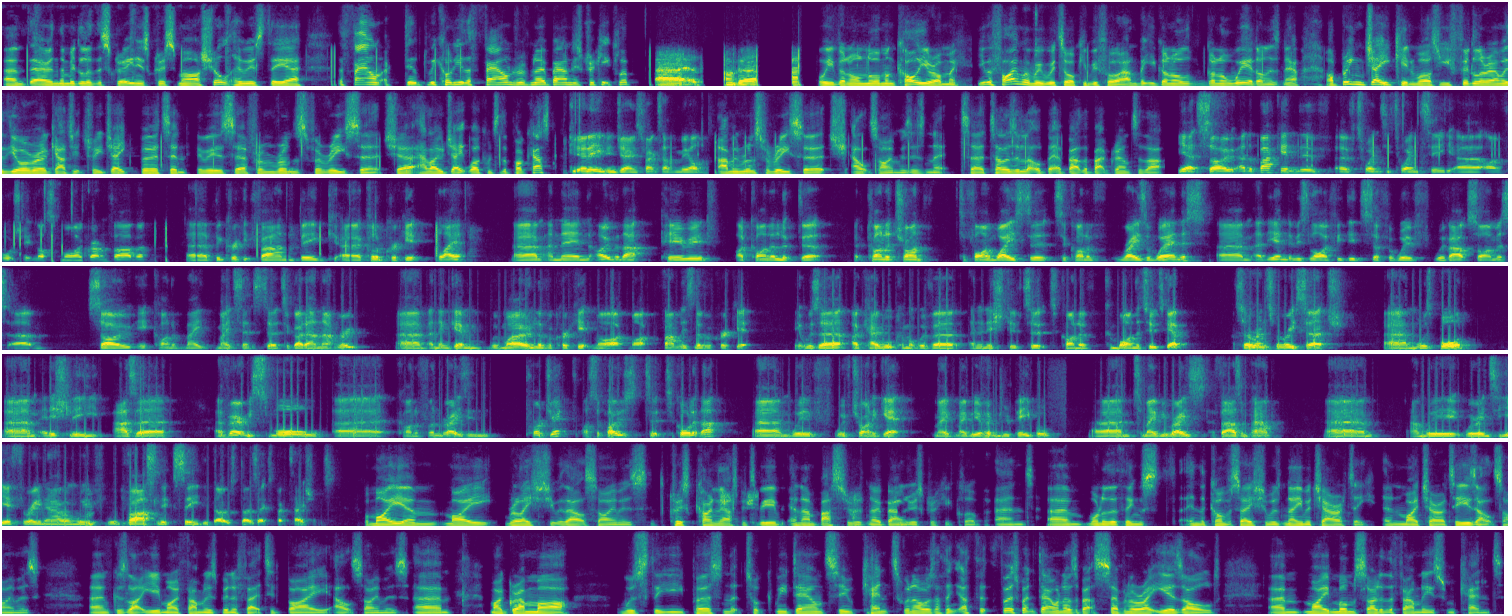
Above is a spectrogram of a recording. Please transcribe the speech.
And there in the middle of the screen is Chris Marshall, who is the uh, the founder. Did we call you the founder of No Boundaries Cricket Club? Uh, founder, Oh, you've gone all Norman Collier on me. You were fine when we were talking beforehand, but you've gone all gone all weird on us now. I'll bring Jake in whilst you fiddle around with your uh, gadgetry. Jake Burton, who is uh, from Runs for Research. Uh, hello, Jake. Welcome to the podcast. Good evening, James. Thanks for having me on. I mean, Runs for Research, Alzheimer's, isn't it? Uh, tell us a little bit about the background to that. Yeah, so at the back end of, of 2020, uh, I unfortunately lost my grandfather. Uh, big cricket fan, big uh, club cricket player. Um, and then over that period, I kind of looked at, at kind of trying to find ways to, to kind of raise awareness. Um, at the end of his life, he did suffer with with Alzheimer's, um, so it kind of made made sense to, to go down that route. Um, and then again, with my own love of cricket, my my family's love of cricket, it was a okay. We'll come up with a, an initiative to, to kind of combine the two together. So Runs for Research um, was born um, initially as a a very small uh, kind of fundraising project, I suppose, to, to call it that. Um, with with trying to get maybe maybe hundred people um, to maybe raise a thousand pound, um, and we're we're into year three now, and we've we've vastly exceeded those those expectations. Well, my um my relationship with Alzheimer's, Chris kindly asked me to be an ambassador of No Boundaries Cricket Club, and um, one of the things in the conversation was name a charity, and my charity is Alzheimer's, because like you, my family's been affected by Alzheimer's. Um, my grandma was the person that took me down to Kent when I was, I think, I th- first went down when I was about seven or eight years old. Um, my mum's side of the family is from Kent,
